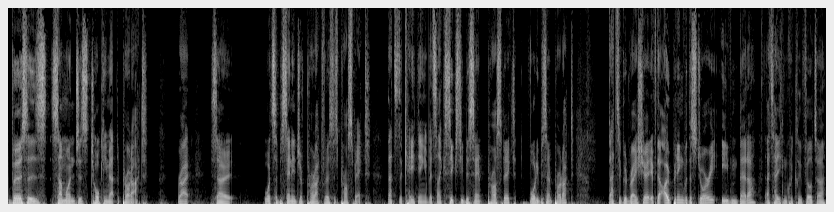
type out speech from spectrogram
versus someone just talking about the product, right? So, what's the percentage of product versus prospect? That's the key thing. If it's like 60% prospect, 40% product, that's a good ratio. If they're opening with a story, even better. That's how you can quickly filter.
